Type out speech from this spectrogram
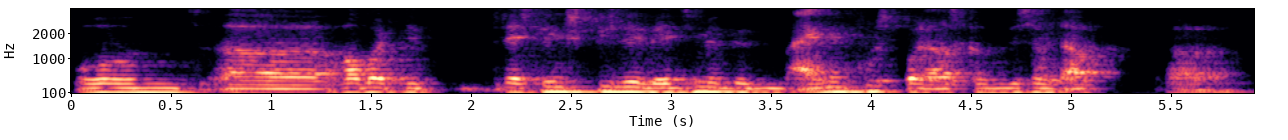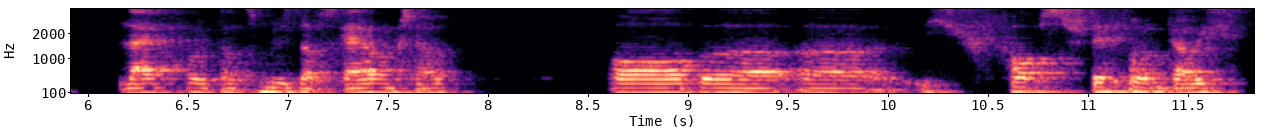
und äh, habe halt die Wrestling-Spiele, wenn sie mir mit dem eigenen Fußball auskommen, ist halt auch äh, live halt da zumindest auf Sky angeschaut. Aber äh, ich habe es Stefan, glaube ich,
